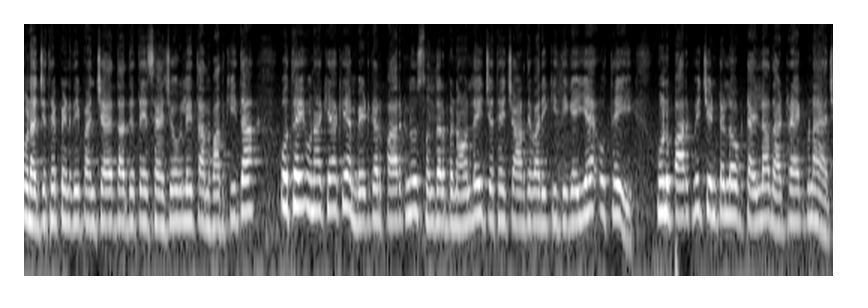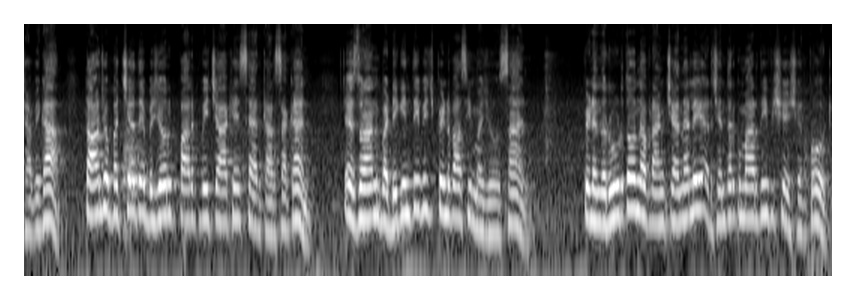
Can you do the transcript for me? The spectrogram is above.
ਉਹਨਾਂ ਜਿੱਥੇ ਪਿੰਡ ਦੀ ਪੰਚਾਇਤ ਦਾ ਦਿੱਤੇ ਸਹਿਯੋਗ ਲਈ ਧੰਨਵਾਦ ਕੀਤਾ ਉੱਥੇ ਹੀ ਉਹਨਾਂ ਕਿਹਾ ਕਿ ਅੰਬੇਡਕਰ ਪਾਰਕ ਨੂੰ ਸੁੰਦਰ ਬਣਾਉਣ ਲਈ ਜਿੱਥੇ ਚਾਰ ਦੀਵਾਰੀ ਕੀਤੀ ਗਈ ਹੈ ਉੱਥੇ ਹੀ ਹੁਣ ਪਾਰਕ ਵਿੱਚ ਇੰਟਰਲੋਕ ਟਾਈਲਾਂ ਦਾ ਟਰੈਕ ਬਣਾਇਆ ਜਾਵੇਗਾ ਤਾਂ ਜੋ ਬੱਚੇ ਅਤੇ ਬਜ਼ੁਰਗ ਪਾਰਕ ਵਿੱਚ ਆ ਕੇ ਸੈਰ ਕਰ ਸਕਣ। ਇਸ ਦੌਰਾਨ ਵੱਡੀ ਗਿਣਤੀ ਵਿੱਚ ਪਿੰਡ ਵਾਸੀ ਮੌਜੂਦ ਸਨ। ਪਿੰਡ ਨਰੂੜ ਤੋਂ ਨਵਰੰਗ ਚੈਨਲ ਲਈ ਅਰਜਿੰਦਰ ਕੁਮਾਰ ਦੀ ਵਿਸ਼ੇਸ਼ ਰਿਪੋਰਟ।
